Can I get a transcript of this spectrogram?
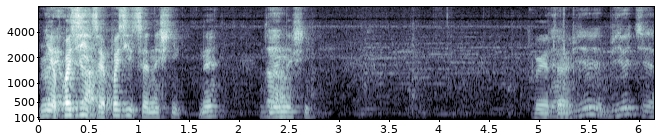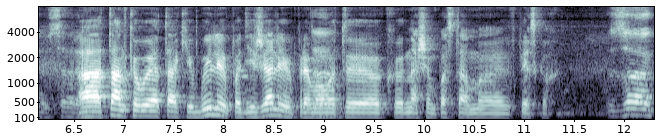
Не, позиция, регулярно. позиция ночник, да? Да. На ночник. Это... Б'ють, б'ють все время. А танковые атаки были, подъезжали прямо Да. вот э, к нашим постам э, в Песках? За,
